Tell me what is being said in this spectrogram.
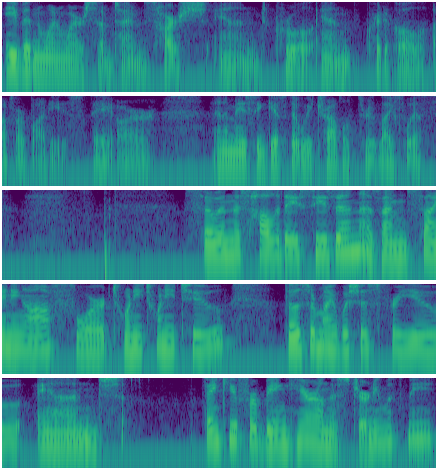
even when we're sometimes harsh and cruel and critical of our bodies, they are an amazing gift that we travel through life with. So, in this holiday season, as I'm signing off for 2022, those are my wishes for you. And thank you for being here on this journey with me.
